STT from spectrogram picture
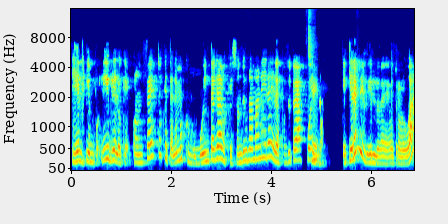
es el tiempo libre, lo que conceptos que tenemos como muy integrados, que son de una manera y después tú te das cuenta que quieres vivirlo de otro lugar,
